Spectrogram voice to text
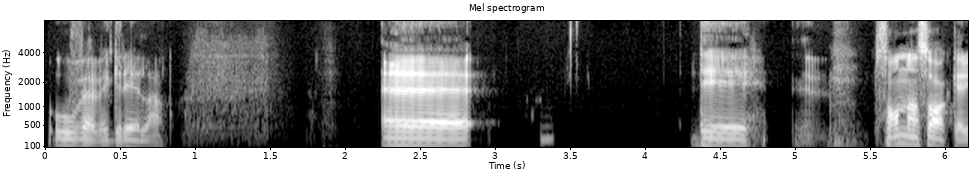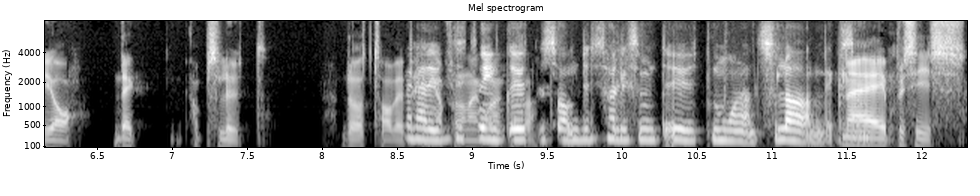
Ove vid grillen. Eh, det sådana saker, ja. Det, absolut. Då tar vi Men pengar från Aguana ut du tar liksom inte ut månadslön liksom. Nej, precis.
